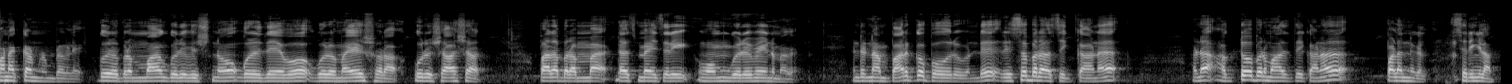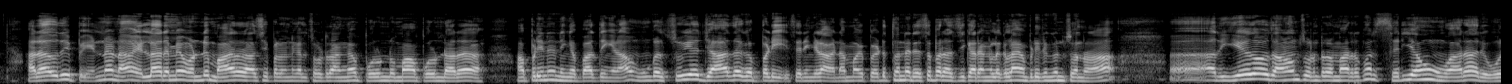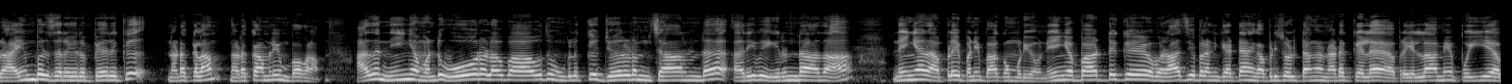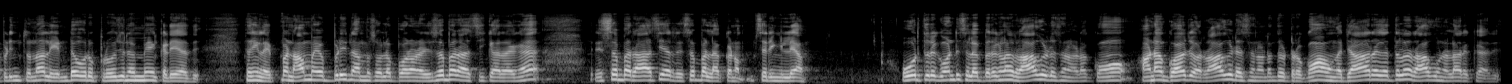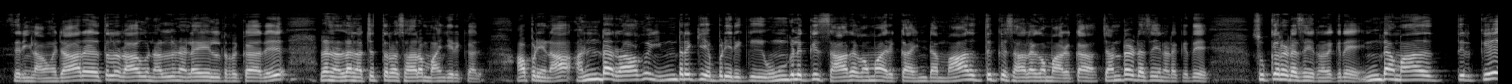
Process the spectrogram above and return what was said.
வணக்கம் நண்பர்களே. குரு பிரம்மா குரு விஷ்ணு குரு தேவோ குரு மகேஸ்வரா குரு சாஷாத் பரபிரம்ம தஸ்மை ஸ்ரீ ஓம் குருவே நமக. இன்று நாம் பார்க்க போவது உண்டு ரிஷபராசிக்கான அக்டோபர் மாதத்துக்கான பலன்கள். சரிங்களா? அதாவது இப்போ என்னென்னா எல்லாருமே வந்து மாத ராசி பலன்கள் சொல்கிறாங்க பொருண்டுமா பொருண்டாரா அப்படின்னு நீங்கள் பார்த்தீங்கன்னா உங்கள் சுய ஜாதகப்படி சரிங்களா? நம்ம இப்போ எடுத்தோன்னே ரிஷபராசிக்காரங்களுக்கெல்லாம் எப்படி இருக்குன்னு சொன்னால் அது ஏதோ தானம்னு சொல்கிற மாதிரி இருக்கும். அது சரியாகவும் வராது. ஒரு ஐம்பது சதவீத பேருக்கு நடக்கலாம் நடக்காமலேயும் போகலாம். அதை நீங்கள் வந்து ஓரளவாவது உங்களுக்கு ஜோதிடம் சார்ந்த அறிவு இருந்தால் தான் நீங்கள் அதை அப்ளை பண்ணி பார்க்க முடியும். நீங்கள் பாட்டுக்கு ராசி பலன் கேட்டால் எனக்கு அப்படி சொல்லிட்டாங்க நடக்கலை அப்புறம் எல்லாமே பொய் அப்படின்னு சொன்னால் எந்த ஒரு பிரயோஜனமே கிடையாது. சரிங்களா? இப்போ நாம் எப்படி நம்ம சொல்ல போகிறோம் ரிஷப ராசிக்காரங்க ரிஷப ராசியாக ரிஷப லக்கணம். சரிங்க ஒருத்தருக்கு வந்து சில பேருக்குலாம் ராகு தசை நடக்கும். ஆனால் கோஜ ராகு தசை நடந்துகிட்ருக்கும் அவங்க ஜாதகத்தில் ராகு நல்லா இருக்காது. சரிங்களா? அவங்க ஜாதகத்தில் ராகு நல்ல நிலையில் இருக்காது. இல்லை நல்ல நட்சத்திர சாரம் வாங்கியிருக்காது. அப்படின்னா அந்த ராகு இன்றைக்கு எப்படி இருக்குது உங்களுக்கு சாதகமாக இருக்கா? இந்த மாதத்துக்கு சாதகமாக இருக்கா? சந்திர தசை நடக்குது. சுக்கிர தசை நடக்குது. இந்த மாதத்திற்கு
